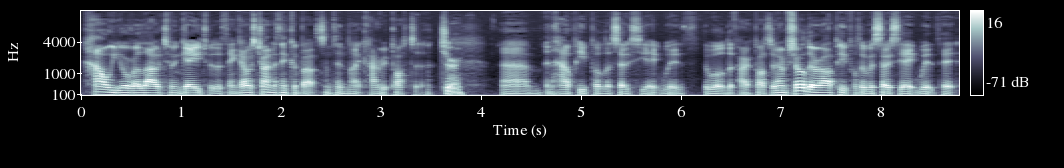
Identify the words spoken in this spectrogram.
how you're allowed to engage with a thing. I was trying to think about something like Harry Potter. Sure. Um, and how people associate with the world of Harry Potter. And I'm sure there are people who associate with it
